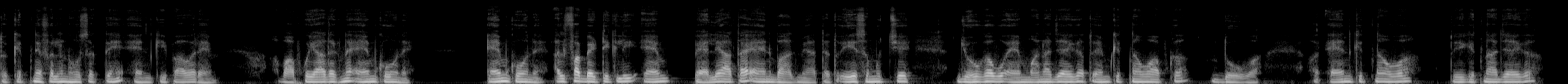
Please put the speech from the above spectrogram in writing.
तो कितने फलन हो सकते हैं? एन की पावर एम अब आपको याद रखना एम कौन है? एम कौन है? अल्फ़ाबेटिकली एम पहले आता है एन बाद में आता है। तो ए समुच्चय जो होगा वो एम माना जाएगा। तो एम कितना हुआ आपका? दो हुआ। और एन कितना हुआ? तो ये कितना आ जाएगा?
